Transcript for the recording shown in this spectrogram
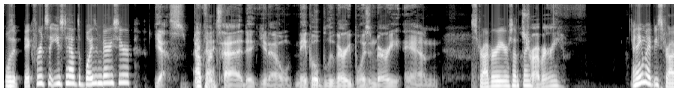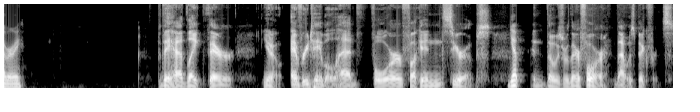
was it Bickford's that used to have the boysenberry syrup? Yes, Okay. Had you know maple, blueberry, boysenberry, and Strawberry or something? strawberry. I think it might be strawberry. But they had like their, you know, every table had four fucking syrups, Yep. and those were their four. That was Bickford's.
